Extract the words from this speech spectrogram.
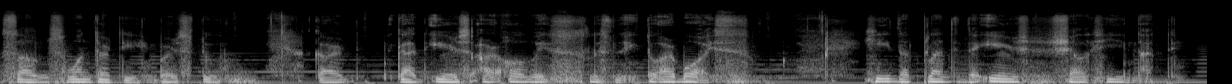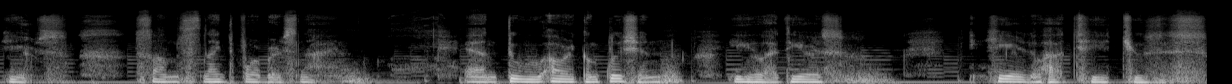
Psalms 130 verse 2. God, God ears are always listening to our voice. He that planted the ears shall he not hears. Psalms 94 verse 9. And to our conclusion, he who had ears, hear what he chooses.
